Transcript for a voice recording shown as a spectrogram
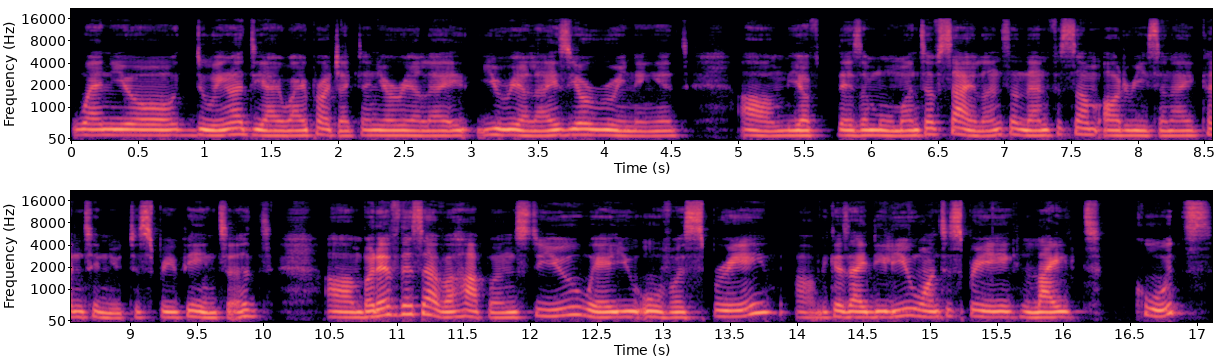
when you're doing a DIY project and you realize you realize you're ruining it. Um, you have there's a moment of silence, and then for some odd reason, I continued to spray paint it. Um, but if this ever happens to you, where you overspray, um, because ideally you want to spray light coats,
